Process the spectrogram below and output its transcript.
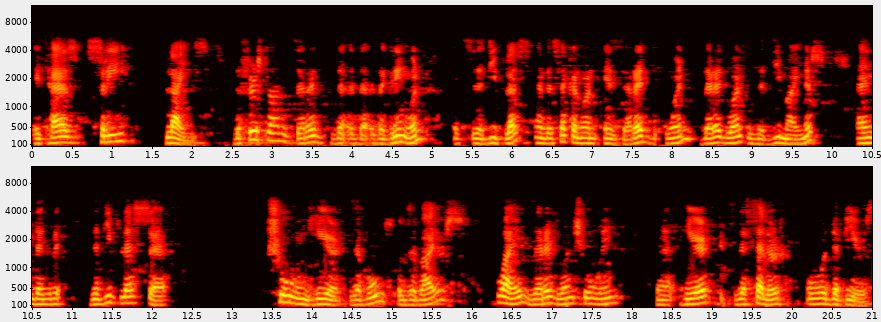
It has three lines. The first line is the red, the, the, the green one, it's the D plus, and the second one is the red one. The red one is the D minus, and the the D plus uh, showing here the bulls or the buyers, while the red one showing uh, here the seller or the bears.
